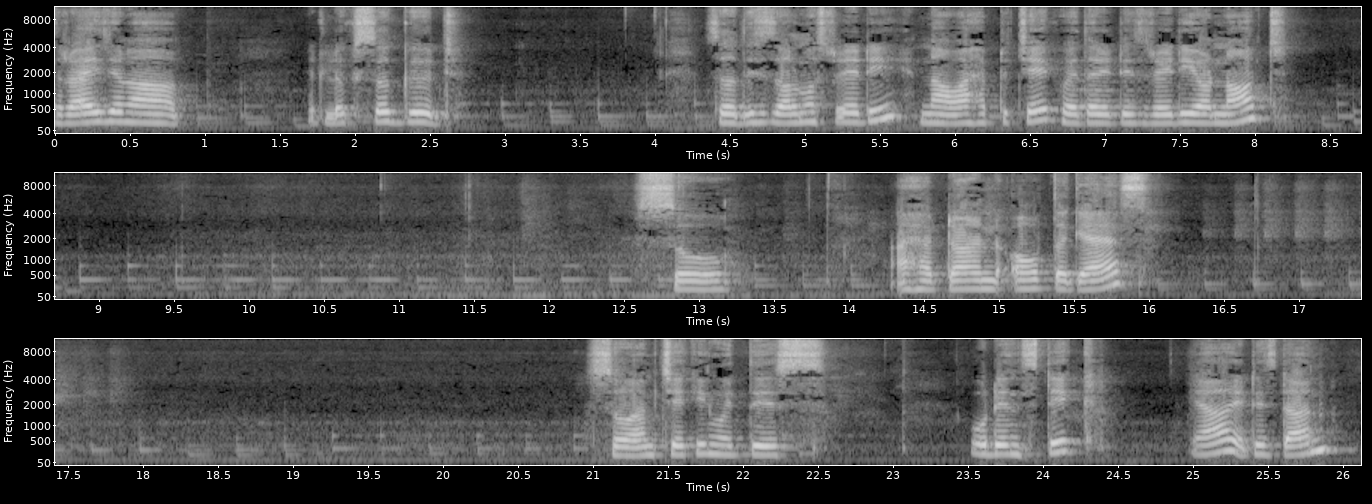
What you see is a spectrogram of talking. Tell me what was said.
Rising up. It looks so good. So this is almost ready. Now I have to check whether it is ready or not. So I have turned off the gas so I'm checking with this wooden stick. Yeah it is done.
